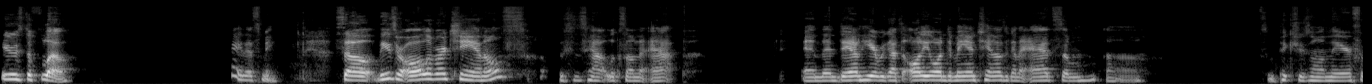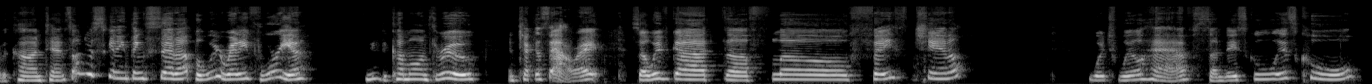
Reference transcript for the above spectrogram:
Here's the Flow. Hey, that's me. So these are all of our channels. This is how it looks on the app. And then down here, we got the audio on demand channels. I'm going to add some uh, some pictures on there for the content. So I'm just getting things set up, but we're ready for you. You need to come on through and check us out, right? So we've got the Flow Faith channel, which will have Sunday School is Cool.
